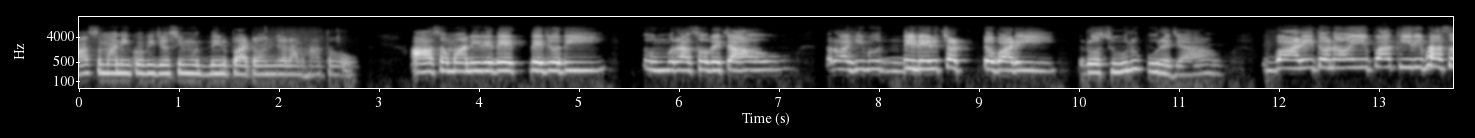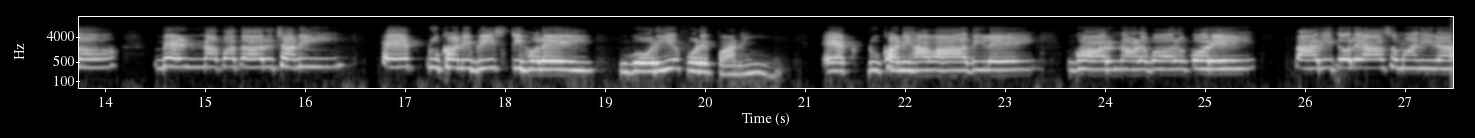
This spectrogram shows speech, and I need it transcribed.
আসমানি কবি জসিমুদ্দিন পাট অঞ্জলাম হাতো। আসমানিরে দেখতে যদি তোমরা সবে চাও, রহিমুদ্দিনের ছোট্ট বাড়ি রসুলপুরে যাও। বাড়ি তো নয় পাখির ভাষা বেন্না পাতার ছানি। একটুখানি বৃষ্টি হলেই গড়িয়ে পড়ে পানি। একটুখানি হাওয়া দিলেই ঘর নড়বড় করে, তারি তোলে আসমানিরা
